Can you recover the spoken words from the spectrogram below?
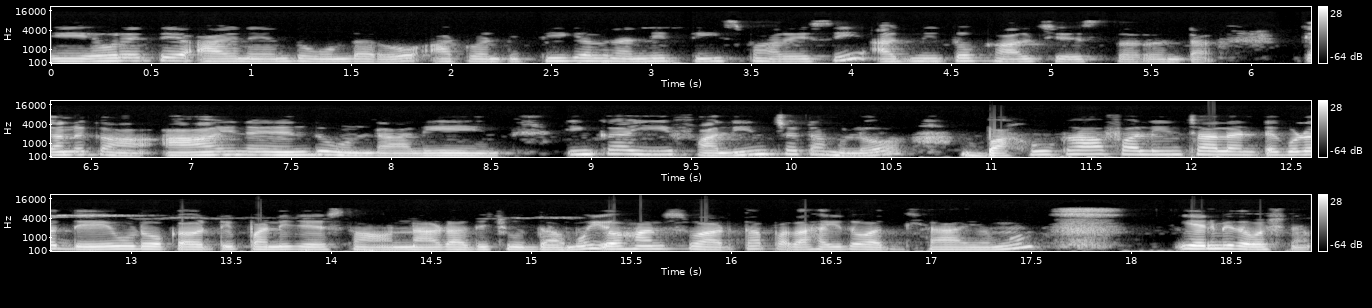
ఈ ఎవరైతే ఆయన ఎందు ఉండరో అటువంటి తీగలనన్నీ తీసి పారేసి అగ్నితో కాల్ చేస్తారంట కనుక ఆయన ఎందు ఉండాలి. ఇంకా ఈ ఫలించటంలో బహుగా ఫలించాలంటే కూడా దేవుడు ఒకటి పని చేస్తూ ఉన్నాడు. అది చూద్దాము. యోహాన్ స్వార్థ పదహైదో అధ్యాయము ఎనిమిదవ వచనం.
